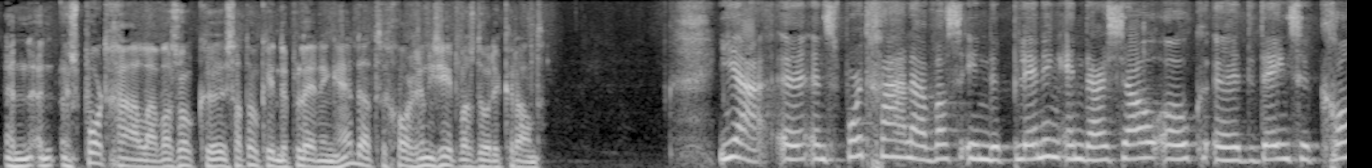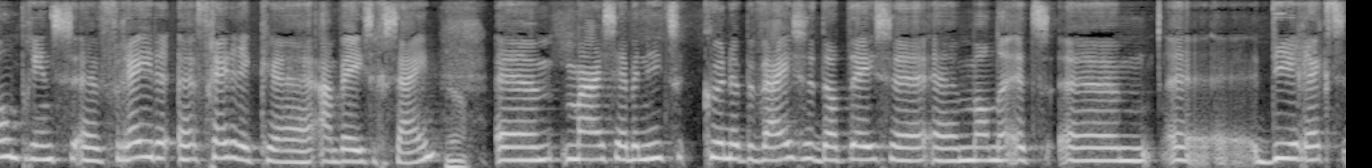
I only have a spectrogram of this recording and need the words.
Een, een, een, sportgala was ook, zat ook in de planning, hè, dat georganiseerd was door de krant. Ja, uh, een sportgala was in de planning. En daar zou ook uh, de Deense kroonprins Vrede, Frederik aanwezig zijn. Ja. Um, maar ze hebben niet kunnen bewijzen dat deze mannen het um, direct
